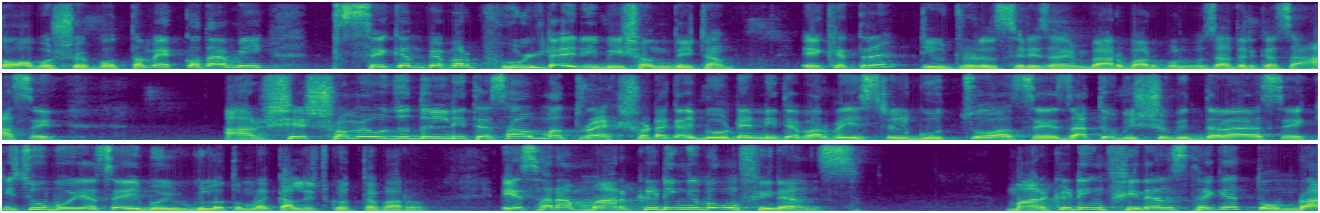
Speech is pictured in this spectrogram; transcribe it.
তো অবশ্যই পড়তাম। এক কথা আমি সেকেন্ড পেপার ফুলটাই রিভিশন দিতাম। এক্ষেত্রে টিউটোরিয়াল সিরিজ আমি বারবার বলব, যাদের কাছে আছে আর শেষ সময়েও যদি নিতে চাও, মাত্র একশো টাকায় বোর্ডে নিতে পারবে। স্টিল গুচ্ছ আছে, জাতীয় বিশ্ববিদ্যালয় আছে, কিছু বই আছে, এই বইগুলো তোমরা কালেক্ট করতে পারো। এছাড়া মার্কেটিং এবং ফিনান্স মার্কেটিং ফিনান্স থেকে তোমরা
